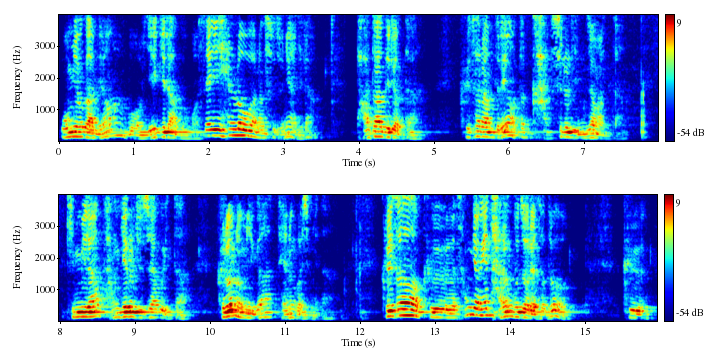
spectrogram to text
오며 가며 뭐 얘기를 하고 뭐 say hello 하는 수준이 아니라 받아들였다. 그 사람들의 어떤 가치를 인정한다. 긴밀한 관계를 유지하고 있다. 그런 의미가 되는 것입니다. 그래서 그 성경의 다른 구절에서도 그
